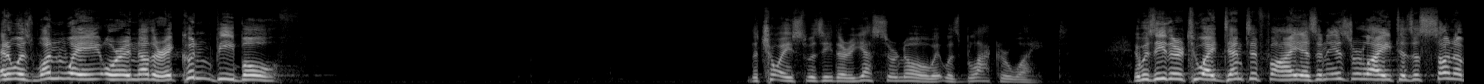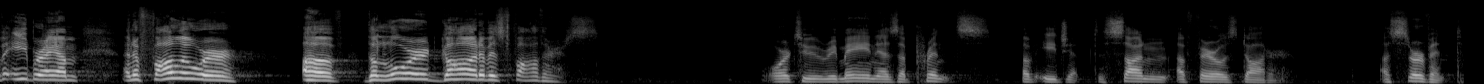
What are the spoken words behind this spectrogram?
and it was one way or another. It couldn't be both. The choice was either yes or no, it was black or white. It was either to identify as an Israelite, as a son of Abraham, and a follower of the Lord God of his fathers, or to remain as a prince of Egypt, a son of Pharaoh's daughter, a servant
